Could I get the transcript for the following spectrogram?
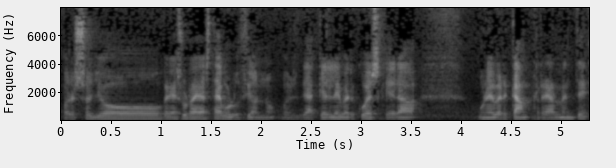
por eso yo quería subrayar esta evolución, ¿no? Pues de aquel EverQuest que era un Evercamp realmente,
